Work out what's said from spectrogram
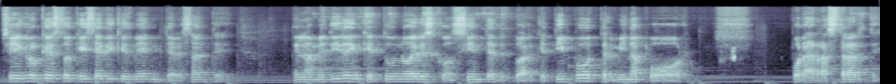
Sí, creo que esto que dice Eric es bien interesante en la medida en que tú no eres consciente de tu arquetipo, termina por, por arrastrarte,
